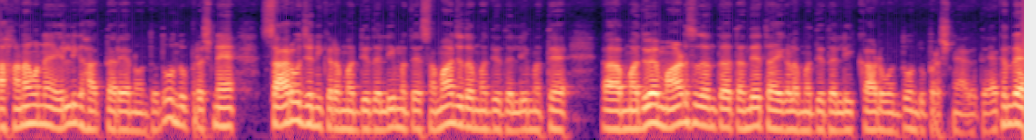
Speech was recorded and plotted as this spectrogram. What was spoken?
ಆ ಹಣವನ್ನು ಎಲ್ಲಿಗೆ ಹಾಕ್ತಾರೆ ಅನ್ನುವಂಥದ್ದು ಒಂದು ಪ್ರಶ್ನೆ ಸಾರ್ವಜನಿಕರ ಮಧ್ಯದಲ್ಲಿ ಮತ್ತು ಸಮಾಜದ ಮಧ್ಯದಲ್ಲಿ ಮತ್ತು ಮದುವೆ ಮಾಡಿಸಿದಂಥ ತಂದೆ ತಾಯಿಗಳ ಮಧ್ಯದಲ್ಲಿ ಕಾಡುವಂಥ ಒಂದು ಪ್ರಶ್ನೆ ಆಗುತ್ತೆ. ಯಾಕಂದರೆ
